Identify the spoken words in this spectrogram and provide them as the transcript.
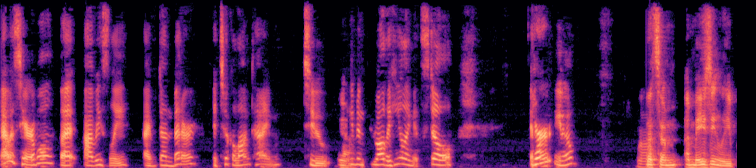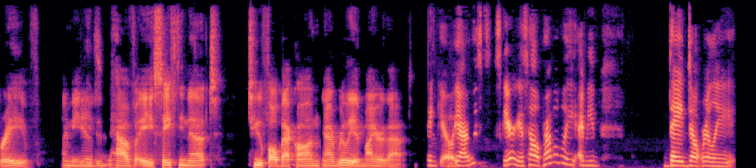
That was terrible, but obviously I've done better. It took a long time to, yeah. even through all the healing, it still, it hurt, you know, Wow. That's um, amazingly brave. I mean, yes. you didn't have a safety net to fall back on. And I really admire that. Thank you. Yeah, it was scary as hell. Probably, I mean, they don't really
